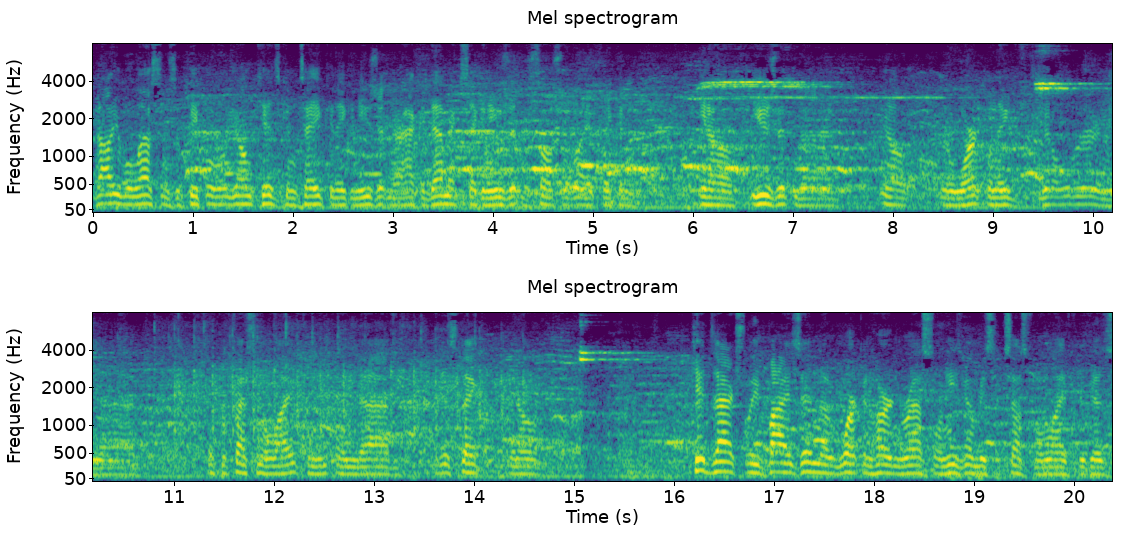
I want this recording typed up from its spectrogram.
valuable lessons that people, young kids, can take, and they can use it in their academics. They can use it in their social life. They can, you know, use it in, uh, you know, their work when they get older and uh, their professional life, and. and uh, just think, you know, kids actually buys into working hard and wrestling. He's going to be successful in life because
